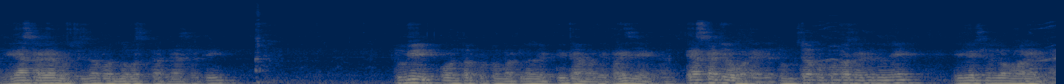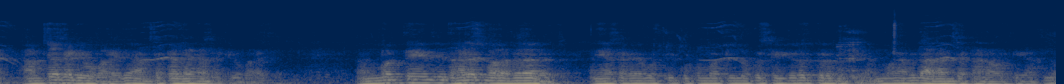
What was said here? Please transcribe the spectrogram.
आणि या सगळ्या गोष्टीचा बंदोबस्त करण्यासाठी तुम्ही कोणतं कुटुंबातला व्यक्ती त्यामध्ये पाहिजे? आणि त्यासाठी उभं राहिले तुमच्या कुटुंबासाठी तुम्ही इलेक्शनला उभं राहिलं नाही. आमच्यासाठी उभं राहिले आमच्या कल्याणासाठी उभं राहिले. आणि मग ते जे धाडस मला मिळालं आणि या सगळ्या गोष्टी कुटुंबातली लोक सगळीकडेच करत होते. आणि मग आम्ही दादांच्या कानावरती घातलं.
